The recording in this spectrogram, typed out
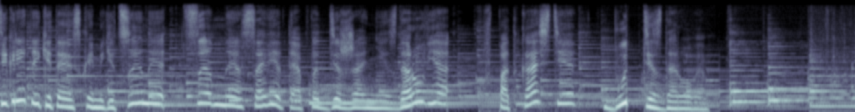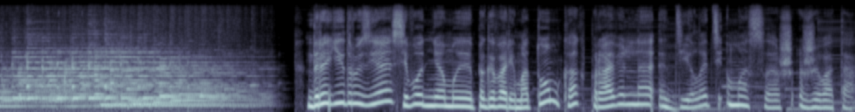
Секреты китайской медицины, ценные советы о поддержании здоровья в подкасте «Будьте здоровы». Дорогие друзья, сегодня мы поговорим о том, как правильно делать массаж живота.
